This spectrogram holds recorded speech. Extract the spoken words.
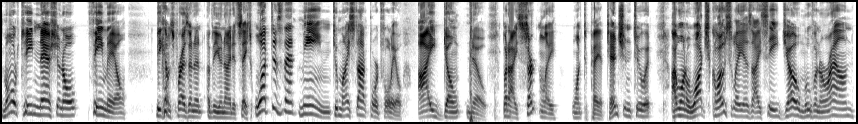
multinational female becomes president of the United States? What does that mean to my stock portfolio? I don't know. But I certainly want to pay attention to it. I want to watch closely as I see Joe moving around.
